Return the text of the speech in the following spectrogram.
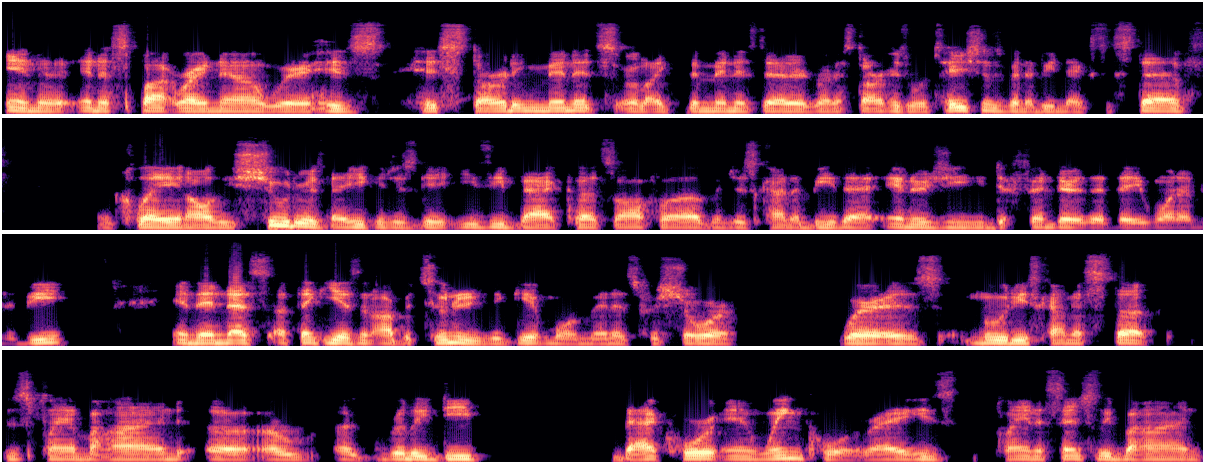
in a in a spot right now where his his starting minutes or like the minutes that are going to start his rotation is going to be next to Steph and Clay and all these shooters that he can just get easy back cuts off of and just kind of be that energy defender that they want him to be. And then that's I think he has an opportunity to get more minutes for sure whereas Moody's kind of stuck just playing behind a, a, a, really deep backcourt and wing court, right? He's playing essentially behind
